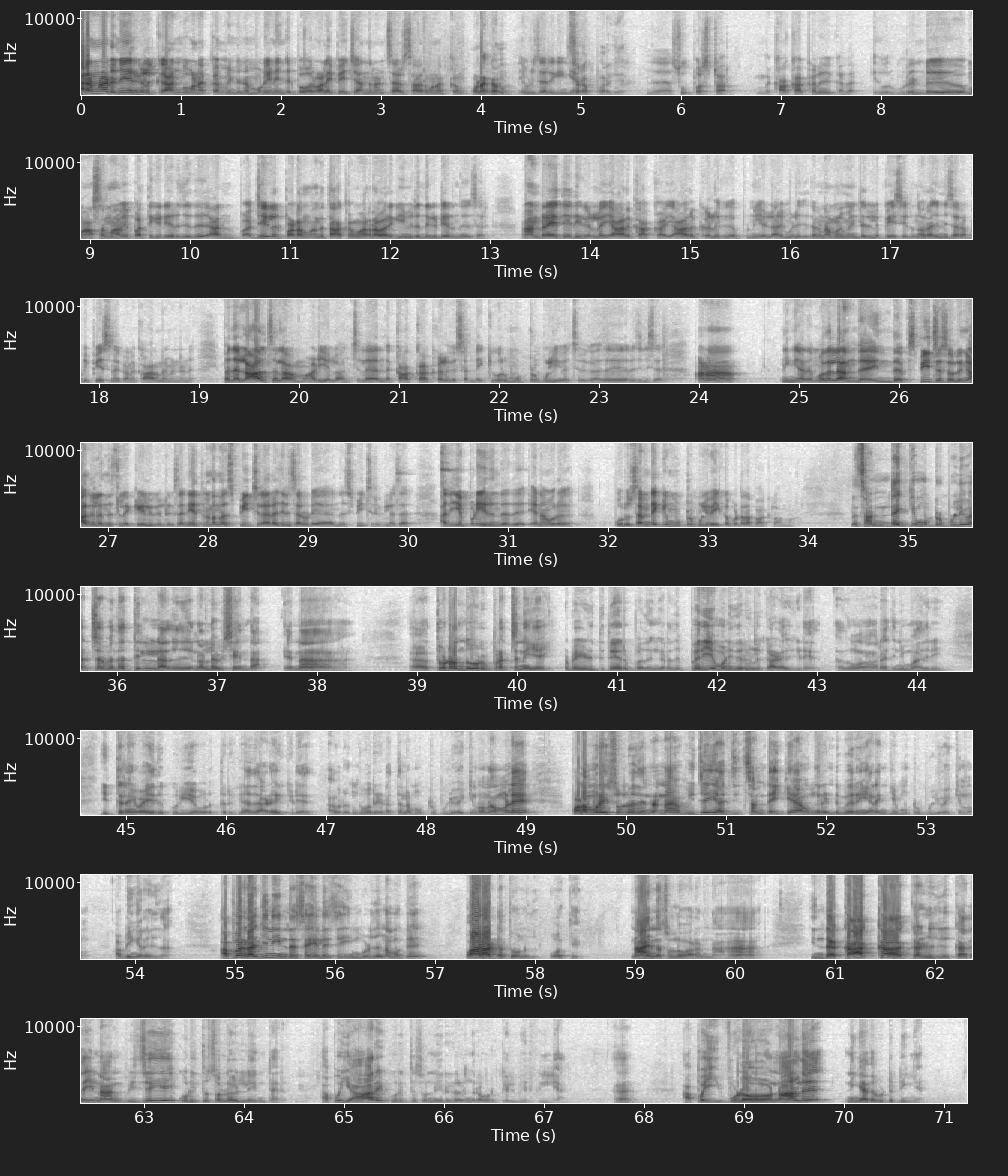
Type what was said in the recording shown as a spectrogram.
அரண்நாடு நேயர்களுக்கு அன்பு வணக்கம். இன்று நம்முடைய இணைந்திருப்பவர் வலைபேச்சு அந்தனன் சார். சார் வணக்கம். வணக்கம். எப்படி சார் இருக்கீங்க? சிறப்பாக இருக்கு இந்த சூப்பர் ஸ்டார் இந்த காக்கா கழுகு கதை. இது ஒரு ரெண்டு மாசமாவே பத்திக்கிட்டு இருந்தது. அந்த ஜெயிலர் படம் அந்த தாக்கம் வர்ற வரைக்கும் இருந்துக்கிட்டே இருந்தது சார். அன்றைய தேதிகளில் யார் காக்கா யார் கழுகு அப்படின்னு எல்லாரும் எழுதிட்டாங்க நம்மளும் இன்டர்வியூல பேசியிருந்தோம். ரஜினி சார் அப்படி பேசினதுக்கான காரணம் என்னன்னு. இப்போ இந்த லால் சலாம் ஆடியோ லான்ச்சில் அந்த காக்கா கழுகு சண்டைக்கு ஒரு முற்றுப்புள்ளி வச்சிருக்காரு ரஜினி சார். ஆனால் நீங்கள் அதை முதல்ல அந்த இந்த ஸ்பீச்சை சொல்லுங்கள் அதுலேருந்து சில கேள்விகள் இருக்குது சார். நேற்று நடந்த அந்த ஸ்பீச்சில் ரஜினி சாருடைய அந்த ஸ்பீச் இருக்குல்ல சார். அது எப்படி இருந்தது? ஏன்னா ஒரு ஒரு சண்டைக்கு முற்றுப்புள்ளி வைக்கப்பட்டதாக பார்க்கலாமா? இல்லை சண்டைக்கு முற்றுப்புள்ளி வச்ச விதத்தில் அது நல்ல விஷயந்தான் ஏன்னா தொடர்ந்து ஒரு பிரச்சனையை அப்படியே இழுத்துட்டே இருப்பதுங்கிறது பெரிய மனிதர்களுக்கு அழகு கிடையாது. அதுவும் ரஜினி மாதிரி இத்தனை வயதுக்குரிய ஒருத்தருக்கு அது அழகு கிடையாது. அவர் வந்து ஒரு இடத்துல முற்றுப்புள்ளி வைக்கணும். நம்மளே பல முறை சொல்வது என்னென்னா விஜய் அஜித் சண்டைக்கு அவங்க ரெண்டு பேரும் இறங்கி முற்றுப்புள்ளி வைக்கணும். அப்படிங்கிறது தான் அப்போ ரஜினி இந்த செயலை செய்யும் பொழுது நமக்கு பாராட்ட தோணுது. ஓகே. நான் என்ன சொல்ல வரேன்னா இந்த காக்கா கழுகு கதை நான் விஜயை குறித்து சொல்லவில்லைன்ட்டார். அப்போ யாரை குறித்து சொன்னீர்கள்ங்கிற ஒரு கேள்வி இருக்கு இல்லையா? ஆ? அப்போ இவ்வளோ நாள் நீங்கள் அதை விட்டுட்டீங்க.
